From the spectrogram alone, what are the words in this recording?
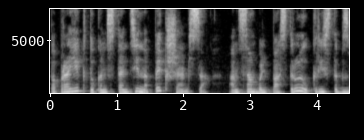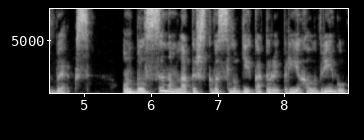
По проекту Константина Пекшенса ансамбль построил Кристопс Бергс. Он был сыном латышского слуги, который приехал в Ригу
